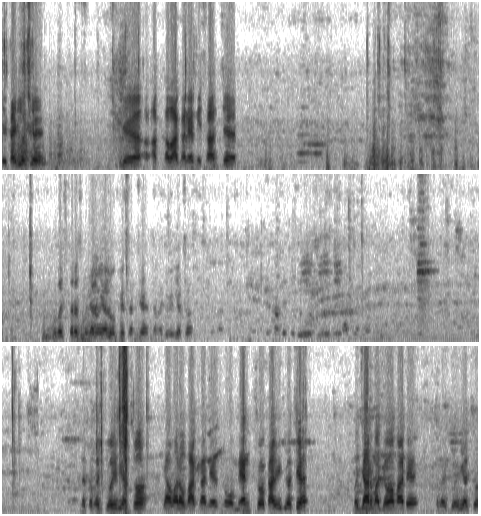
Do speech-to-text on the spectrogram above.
દેખાઈ રહ્યો છે. જે આખા વાંકાનેરની શાન છે. ખૂબ જ સરસ મજાનું અહીંયા લોકેશન છે. તમે જોઈ રહ્યા છો. તમે જોઈ રહ્યા છો કે અમારો વાંકાનેરનો મેન ચોક આવી ગયો છે. બજારમાં જવા માટે તમે જોઈ રહ્યા છો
